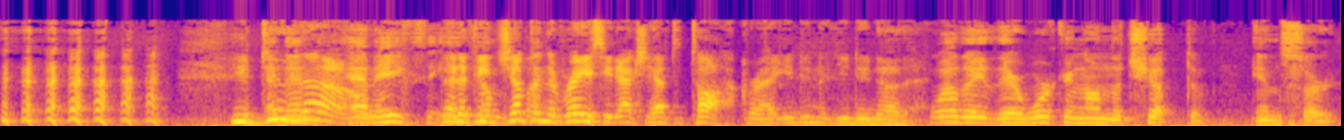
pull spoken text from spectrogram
you do then, know and he, that if he jumped in the race, he'd actually have to talk, right? You do, you do know that. Well, they they're working on the chip to insert.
